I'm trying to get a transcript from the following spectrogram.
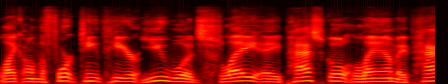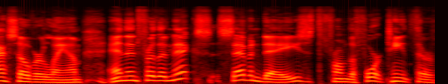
like on the 14th here, you would slay a paschal lamb, a Passover lamb, and then for the next seven days, from the 14th or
